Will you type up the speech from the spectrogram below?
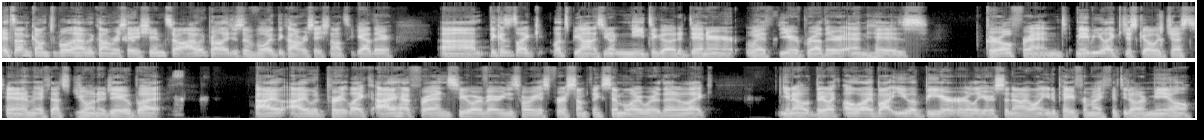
it's uncomfortable to have the conversation, so I would probably just avoid the conversation altogether. Um, because it's like, let's be honest, you don't need to go to dinner with your brother and his girlfriend. Maybe like just go with just him if that's what you want to do. But I I would per- like I have friends who are very notorious for something similar where they're like, you know, they're like, oh, I bought you a beer earlier, so now I want you to pay for my fifty dollar meal.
